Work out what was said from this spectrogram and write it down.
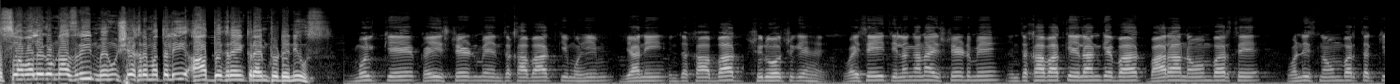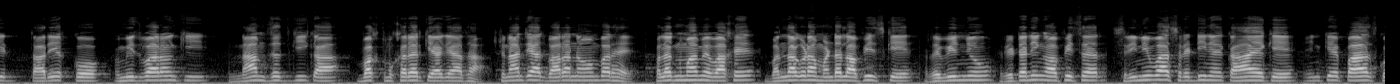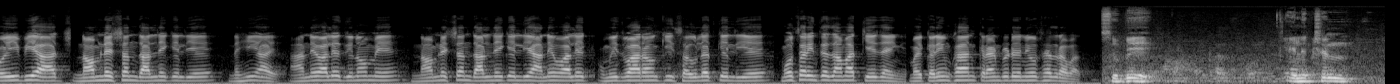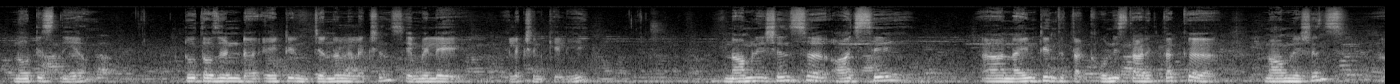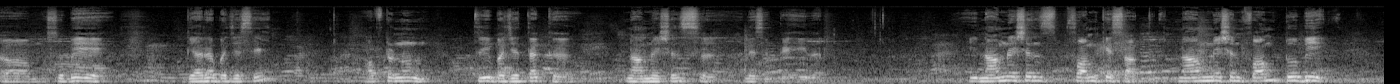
वालेकुम नाजरीन, मैं हूँ शेख रहमत अली, आप देख रहे हैं क्राइम टुडे न्यूज़। मुल्क के कई स्टेट में इंतबात की मुहिम, यानी इंतबात शुरू हो चुके हैं। वैसे ही तेलंगाना स्टेट में इंतबात के ऐलान के बाद 12 नवंबर से उन्नीस नवंबर तक की तारीख को उम्मीदवारों की नामजदगी का वक्त मुकर किया गया था। चुनाचे आज 12 नवंबर है। फलकनुमा में वाक़। बंदागुड़ा मंडल ऑफ़िस के revenue returning officer Srinivas Reddy ने कहा है कि इनके पास कोई भी आज नॉमिनेशन डालने के लिए नहीं आए। आने वाले दिनों में नॉमिनेशन डालने के लिए आने वाले उम्मीदवारों की सहूलत के लिए बहुत सारे इंतज़ाम किए जाएँगे। मैं Karim Khan, crime today news, Hyderabad. सुबह इलेक्शन नोटिस दिया। 2018 जनरल इलेक्शंस, एमएलए इलेक्शन के लिए। नॉमिनेशंस आज से नाइनटीन तक 19 तारीख तक नॉमिनेशंस सुबह 11 बजे से आफ्टरनून 3 बजे तक नॉमिनेशंस ले सकते हैं इधर। ये नॉमिनेशन फॉर्म के साथ nomination form two B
